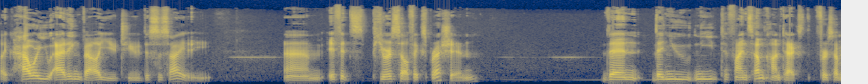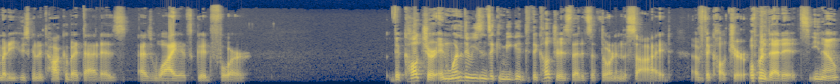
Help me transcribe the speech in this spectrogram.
like how are you adding value to the society? Um, if it's pure self-expression then then you need to find some context for somebody who's going to talk about that as as why it's good for the culture. And one of the reasons it can be good to the culture is that it's a thorn in the side of the culture, or that it's, you know,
